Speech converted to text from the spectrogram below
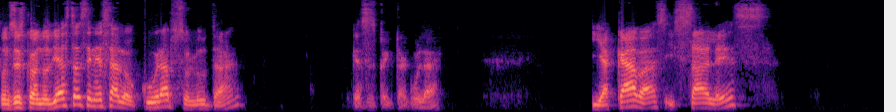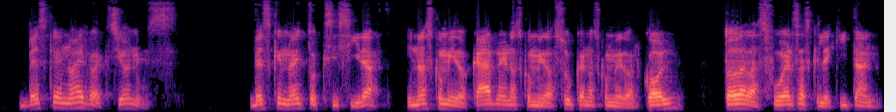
Entonces, cuando ya estás en esa locura absoluta, que es espectacular, y acabas y sales, ves que no hay reacciones, ves que no hay toxicidad, y no has comido carne, no has comido azúcar, no has comido alcohol, todas las fuerzas que le quitan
